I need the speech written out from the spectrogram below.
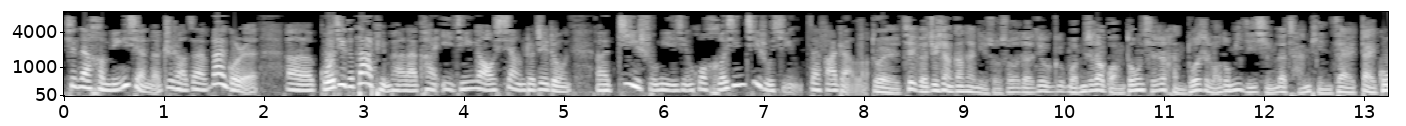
现在很明显的，至少在外国人、呃国际的大品牌来看，已经要向着这种呃技术密集型或核心技术型在发展了。对，这个就像刚才你所说的，就我们知道广东其实很多是劳动密集型的产品在代工，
